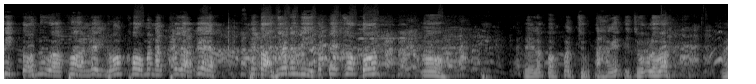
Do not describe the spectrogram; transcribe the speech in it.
ริกต่อเนื้อพ่อเลยร้องคอมันหนังขยะเนี่ยที่ตาเฮียนี่มีก็เป็กซอกโดนโอ้เนี่ยแล้วปังปังจุตางเงี้ยติดช่วงเลยวะไอ้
